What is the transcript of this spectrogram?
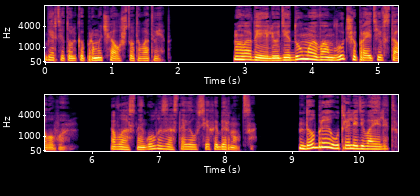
Берти только промычал что-то в ответ. «Молодые люди, думаю, вам лучше пройти в столовую». Властный голос заставил всех обернуться. «Доброе утро, леди Вайлет».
